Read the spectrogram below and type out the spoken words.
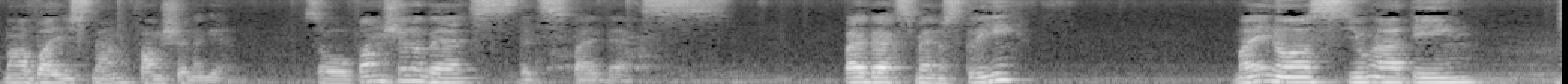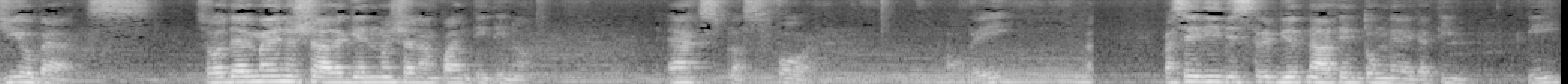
mga values ng function again. So, function of x, that's 5x. 5x minus 3 minus yung ating g of x. So, dahil minus siya, lagyan mo siya ng quantity, no? x plus 4. Okay? Kasi di-distribute natin tong negative. Okay?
